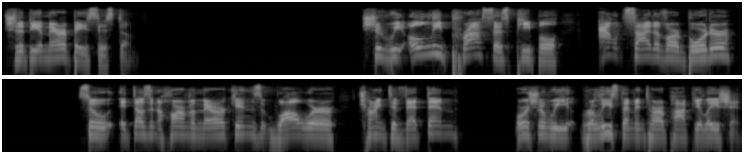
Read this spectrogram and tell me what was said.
Should it be a merit based system? Should we only process people outside of our border so it doesn't harm Americans while we're trying to vet them? Or should we release them into our population?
